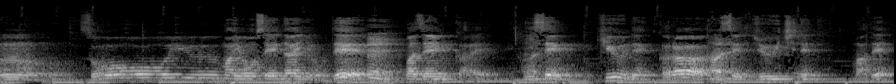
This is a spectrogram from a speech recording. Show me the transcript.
うん、そういう、まあ、要請内容で、ええ。まあ、前回2009年からはい。2011年まで、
